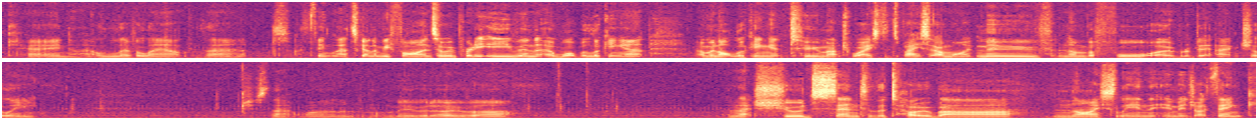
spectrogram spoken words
Okay, now that'll level out that. I think that's going to be fine. So we're pretty even at what we're looking at, and we're not looking at too much wasted space. I might move number four over a bit, actually. Is that one. We'll move it over. And that should center the tow bar nicely in the image, I think.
